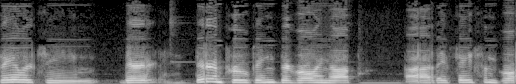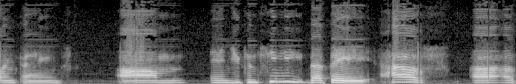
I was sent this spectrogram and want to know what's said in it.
Baylor team, they're they're improving. They're growing up. Uh, they face some growing pains, um, and you can see that they have uh,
